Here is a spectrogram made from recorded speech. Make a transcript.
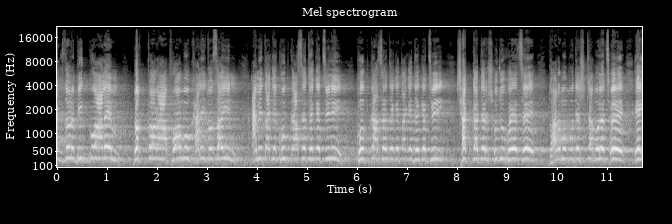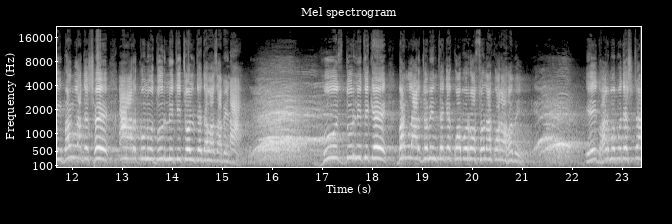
একজন বিজ্ঞ আলেম, ডক্টর আফমু খালিদ হোসাইন, আমি তাকে খুব কাছে থেকে চিনি, খুব কাছে থেকে তাকে দেখেছি। সাক্ষাতের সুযোগ হয়েছে, ধর্ম উপদেষ্টা বলেছে, এই বাংলাদেশে আর কোনো দুর্নীতি চলতে দেওয়া যাবে না। ঘুষ দুর্নীতিকে বাংলার জমিন থেকে কবর রচনা করা হবে। এই ধর্ম উপদেষ্টা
